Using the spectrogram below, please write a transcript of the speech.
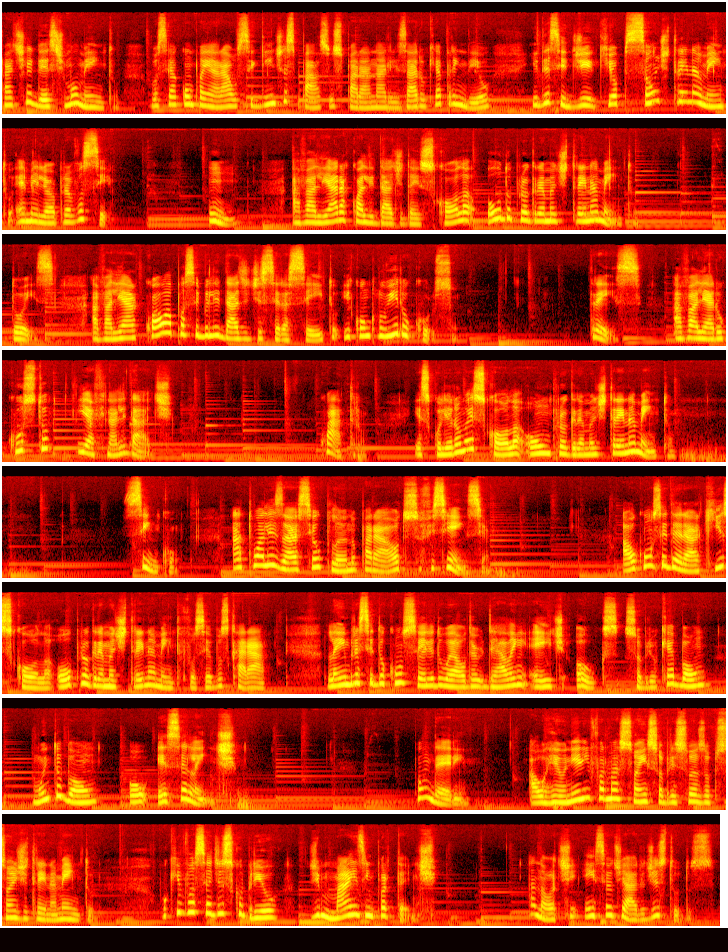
partir deste momento, você acompanhará os seguintes passos para analisar o que aprendeu e decidir que opção de treinamento é melhor para você. 1. Um, avaliar a qualidade da escola ou do programa de treinamento. 2. Avaliar qual a possibilidade de ser aceito e concluir o curso. 3. Avaliar o custo e a finalidade. 4. Escolher uma escola ou um programa de treinamento. 5. Atualizar seu plano para a autossuficiência. Ao considerar que escola ou programa de treinamento você buscará, lembre-se do conselho do elder Dallin H. Oaks sobre o que é bom, muito bom ou excelente. Pondere. Ao reunir informações sobre suas opções de treinamento, o que você descobriu de mais importante? Anote em seu diário de estudos.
